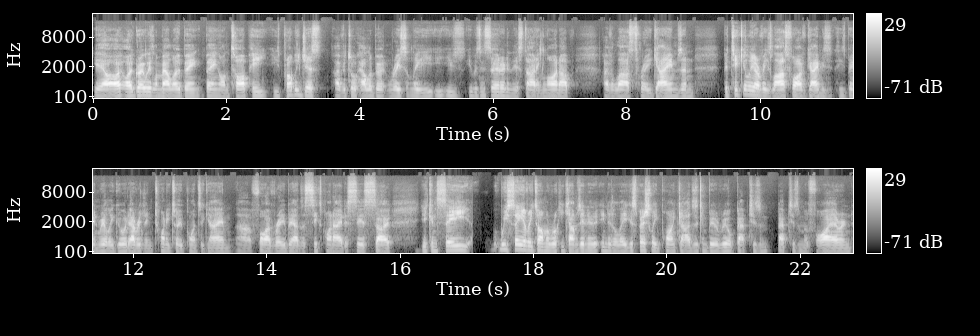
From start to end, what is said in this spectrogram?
Yeah, I, I, agree with LaMelo being being on top. He he's probably just overtook Haliburton recently. He, he, was, he was inserted in their starting lineup over the last three games, and particularly over his last five games, he's been really good, averaging 22 points a game, uh, five rebounds, and 6.8 assists. So you can see we see every time a rookie comes into, into the league, especially point guards, it can be a real baptism baptism of fire. And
